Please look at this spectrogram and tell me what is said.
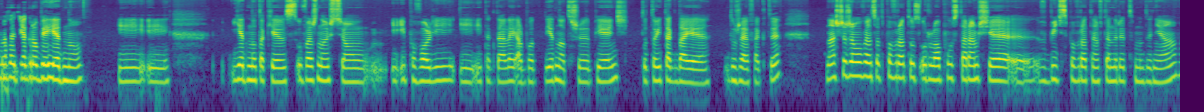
Nawet jak robię jedno i, i jedno takie z uważnością i, i powoli i, i tak dalej, albo jedno, trzy, pięć, to to i tak daje duże efekty. No a szczerze mówiąc, od powrotu z urlopu staram się y, wbić z powrotem w ten rytm dnia.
